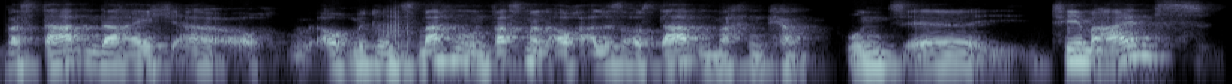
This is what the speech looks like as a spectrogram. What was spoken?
was Daten da eigentlich äh, auch, auch mit uns machen und was man auch alles aus Daten machen kann. Und äh, Thema eins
